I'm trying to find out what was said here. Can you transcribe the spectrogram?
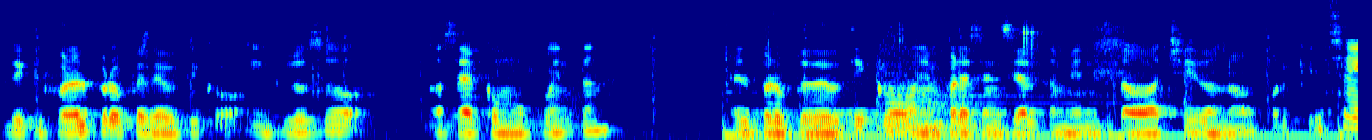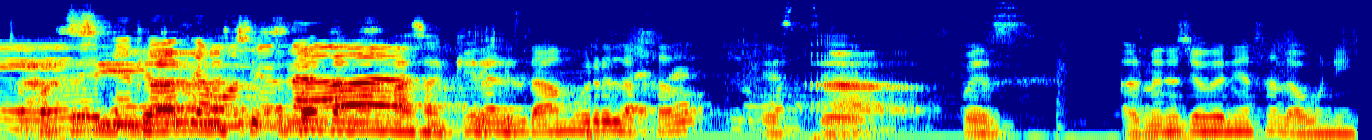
de que fuera el propedéutico. Incluso, o sea, como cuentan, el propedéutico en presencial también estaba chido, ¿no? Porque Sí, aparte sí, que todos era más- emocionados. Cuéntanos más, ¿a qué de era que el- estaba muy relajado, No. este, Ah. pues al menos yo venías a la uni.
